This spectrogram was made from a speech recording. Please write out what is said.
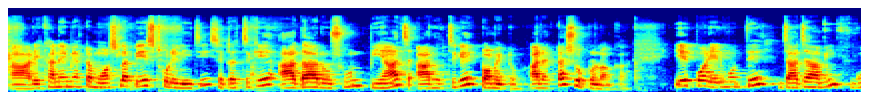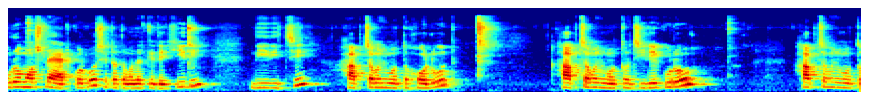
আর এখানে আমি একটা মশলা পেস্ট করে নিয়েছি, সেটা হচ্ছে কি আদা, রসুন, পেঁয়াজ আর হচ্ছে কি টমেটো আর একটা শুকনো লঙ্কা। এরপর এর মধ্যে যা যা আমি গুঁড়ো মশলা অ্যাড করব, সেটা তোমাদেরকে দেখিয়ে দিই। দিয়ে দিচ্ছি হাফ চামচ মতো হলুদ হাফ চামচ মতো জিরে গুঁড়ো হাফ চামচ মতো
